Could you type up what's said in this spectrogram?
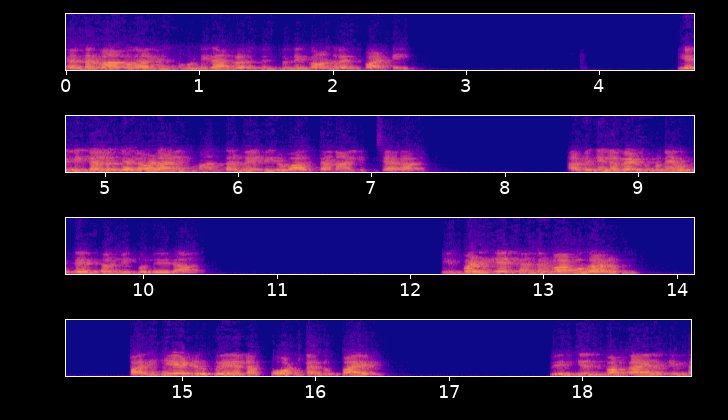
చంద్రబాబు గారిని సూటిగా ప్రశ్నిస్తుంది కాంగ్రెస్ పార్టీ. ఎన్నికలు గెలవడానికి మాత్రమే మీరు వాగ్దానాలు ఇచ్చారా? అవి నిలబెట్టుకునే ఉద్దేశం మీకు లేదా? ఇప్పటికే చంద్రబాబు గారు పదిహేడు వేల కోట్ల రూపాయలు విద్యుత్ బకాయిల కింద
